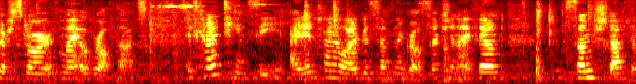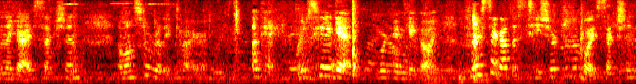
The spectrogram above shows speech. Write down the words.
Thrift store, my overall thoughts. It's kind of teensy. I didn't find a lot of good stuff in the girls section. I found some stuff in the guys section. I'm also really tired. Okay, we're just gonna get, we're gonna get going. First, I got this t-shirt from the boys section.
